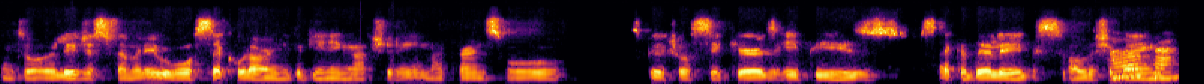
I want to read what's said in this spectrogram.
into a religious family. We were secular in the beginning, actually. My parents were spiritual seekers, hippies, psychedelics, all the shebang. okay.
